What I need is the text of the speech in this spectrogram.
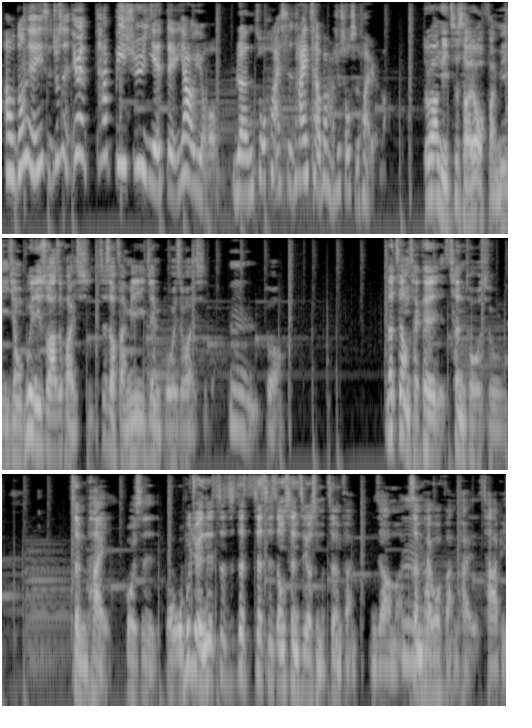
啊！我懂你的意思，就是因为他必须也得要有人做坏事，他才有办法去收拾坏人嘛。对啊，你至少要有反面意见。我不一定说他是坏事，至少反面意见不会是坏事吧？嗯，对吧？那这样才可以衬托出正派，或者是我我不觉得那这这这之中甚至有什么正反，你知道吗？嗯正派或反派的差别，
